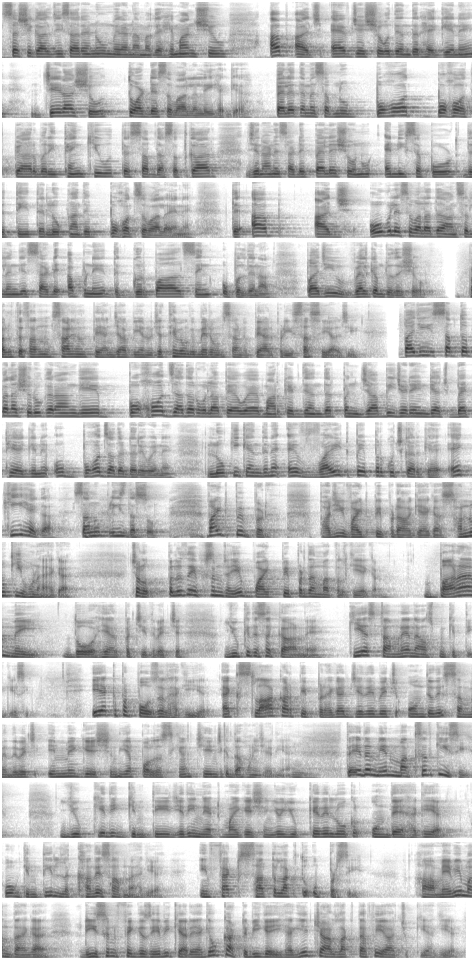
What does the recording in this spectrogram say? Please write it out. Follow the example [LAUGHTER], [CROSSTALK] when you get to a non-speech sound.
ਸਤਿ ਸ਼੍ਰੀ ਅਕਾਲ ਜੀ ਸਾਰਿਆਂ ਨੂੰ, ਮੇਰਾ ਨਾਮ ਹੈ ਹਿਮਾਂਸ਼ੂ। ਅਬ ਅੱਜ ਐਫਜੇ ਸ਼ੋਅ ਦੇ ਅੰਦਰ ਹੈਗੇ ਨੇ, ਜਿਹੜਾ ਸ਼ੋਅ ਤੁਹਾਡੇ ਸਵਾਲਾਂ ਲਈ ਹੈਗਾ। ਪਹਿਲੇ ਤਾਂ ਮੈਂ ਸਭ ਨੂੰ ਬਹੁਤ ਬਹੁਤ ਪਿਆਰ ਭਰੀ ਥੈਂਕ ਯੂ ਤੇ ਸਭ ਦਾ ਸਤਿਕਾਰ, ਜਿਨ੍ਹਾਂ ਨੇ ਸਾਡੇ ਪਹਿਲੇ ਸ਼ੋਅ ਨੂੰ ਇੰਨੀ ਸਪੋਰਟ ਦਿੱਤੀ ਤੇ ਲੋਕਾਂ ਦੇ ਬਹੁਤ ਸਵਾਲ ਆਏ ਨੇ। ਤੇ ਅਬ ਅੱਜ ਉਹ ਵਾਲੇ ਸਵਾਲਾਂ ਦਾ ਆਨਸਰ ਲੈਣਗੇ ਸਾਡੇ ਆਪਣੇ ਦ ਗੁਰਪਾਲ ਸਿੰਘ ਉਪਲ ਦੇ ਨਾਲ। ਪਾਜੀ ਵੈਲਕਮ ਟੂ ਦ ਸ਼ੋਅ ਪਹਿਲਾਂ ਤਾਂ ਸਾਨੂੰ ਸਾਰਿਆਂ ਨੂੰ ਪੰਜਾਬੀਆਂ ਨੂੰ, ਜਿੱਥੇ ਹੋਗੇ ਮੇਰੇ ਨੂੰ ਸਾਨੂੰ ਪਿਆਰ ਭਰੀ ਸਤਿ ਸ੍ਰੀ ਅਕਾਲ ਜੀ। ਭਾਜੀ, ਸਭ ਤੋਂ ਪਹਿਲਾਂ ਸ਼ੁਰੂ ਕਰਾਂਗੇ। ਬਹੁਤ ਜ਼ਿਆਦਾ ਰੋਲਾ ਪਿਆ ਹੋਇਆ ਹੈ ਮਾਰਕੀਟ ਦੇ ਅੰਦਰ। ਪੰਜਾਬੀ ਜਿਹੜੇ ਇੰਡੀਆ 'ਚ ਬੈਠੇ ਹੈਗੇ ਨੇ, ਉਹ ਬਹੁਤ ਜ਼ਿਆਦਾ ਡਰੇ ਹੋਏ ਨੇ। ਲੋਕੀ ਕਹਿੰਦੇ ਨੇ, ਇਹ ਵਾਈਟ ਪੇਪਰ ਕੁਝ ਕਰਕੇ ਹੈ। ਇਹ ਕੀ ਹੈਗਾ? ਸਾਨੂੰ ਪਲੀਜ਼ ਦੱਸੋ। [LAUGHS] ਵਾਈਟ ਪੇਪਰ ਭਾਜੀ ਵਾਈਟ ਪੇਪਰ ਆ ਗਿਆ ਹੈਗਾ। ਸਾਨੂੰ ਕੀ ਹੋਣਾ ਹੈਗਾ? ਚਲੋ, ਪਹਿਲਾਂ ਤਾਂ ਇਹ ਸਮਝਾਈਏ ਵਾਈਟ ਪੇਪਰ ਦਾ ਮਤਲਬ ਕੀ ਹੈਗਾ? 12 ਮਈ 2025 ਦੇ ਵਿੱਚ ਯੂਕੇ ਦੀ ਸਰਕਾਰ ਨੇ ਕੀ ਸਾਹਮਣੇ ਅਨਾਉਂਸਮੈਂਟ ਕੀਤੀ ਗਈ ਸੀ? ਇਹ ਇੱਕ ਪ੍ਰਪੋਜ਼ਲ ਹੈਗੀ ਹੈ ਇੱਕ ਸਲਾਹਕਾਰ ਪੇਪਰ ਹੈਗਾ ਜਿਹਦੇ ਵਿੱਚ ਆਉਂਦੇ ਉਹਦੇ ਸਮੇਂ ਦੇ ਵਿੱਚ ਇਮੀਗ੍ਰੇਸ਼ਨ ਦੀਆਂ ਪਾਲਿਸੀਆਂ ਚੇਂਜ ਕਿੱਦਾਂ ਹੋਣੀ ਚਾਹੀਦੀਆਂ ਤੇ ਇਹਦਾ ਮੇਨ ਮਕਸਦ ਕੀ ਸੀ? ਯੂਕੇ ਦੀ ਗਿਣਤੀ ਜਿਹਦੀ ਨੈਟ ਮਾਈਗ੍ਰੇਸ਼ਨ ਜੋ ਯੂਕੇ ਦੇ ਲੋਕ ਆਉਂਦੇ ਹੈਗੇ ਆ ਉਹ ਗਿਣਤੀ ਲੱਖਾਂ ਦੇ ਹਿਸਾਬ ਨਾਲ ਹੈਗੇ ਆ। ਇਨਫੈਕਟ 7 ਲੱਖ ਤੋਂ ਉੱਪਰ ਸੀ। ਹਾਂ ਮੈਂ ਵੀ ਮੰਨਦਾ ਹੈਗਾ ਰੀਸੈਂਟ ਫਿਗਰਸ ਇਹ ਵੀ ਕਹਿ ਰਿਹਾ ਕਿ ਉਹ ਘਟ ਵੀ ਗਈ ਹੈਗੀ ਹੈ 4 ਲੱਖ ਤੱਕ ਵੀ ਆ ਚੁੱਕੀ ਹੈਗੀ ਹੈ।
